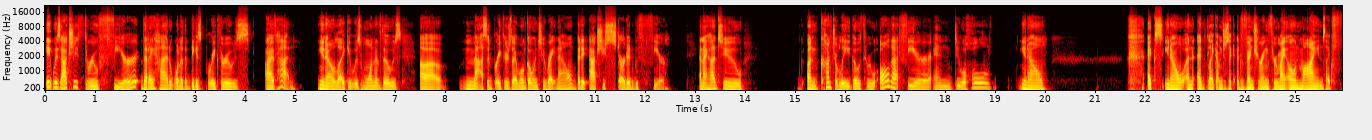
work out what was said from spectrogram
It was actually through fear that I had one of the biggest breakthroughs I've had. You know, like it was one of those uh, massive breakthroughs that I won't go into right now, but it actually started with fear. And I had to uncomfortably go through all that fear and do a whole, you know, ex you know and, and, like i'm just like adventuring through my own minds like f-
